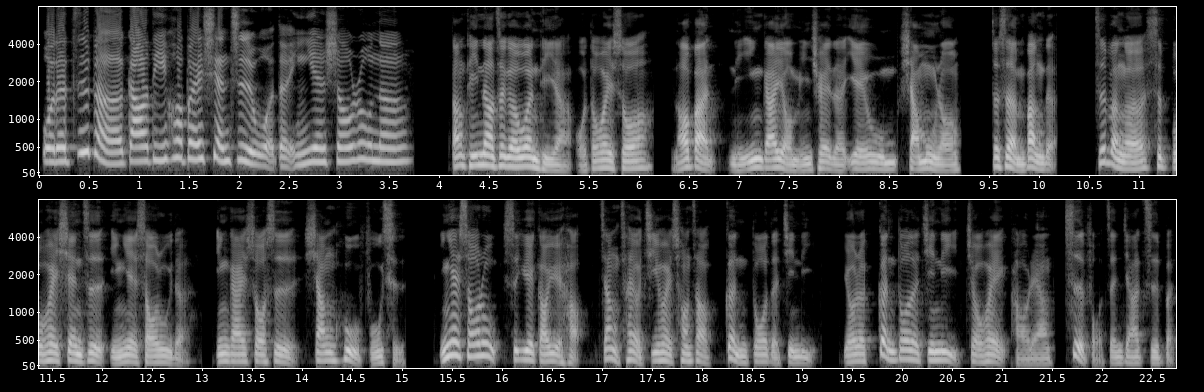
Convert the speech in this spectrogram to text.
我的资本额高低会不会限制我的营业收入呢？当听到这个问题啊，我都会说，老板，你应该有明确的业务项目喽，这是很棒的。资本额是不会限制营业收入的，应该说是相互扶持，营业收入是越高越好。这样才有机会创造更多的净利，有了更多的净利，就会考量是否增加资本。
